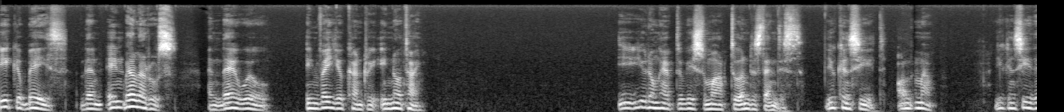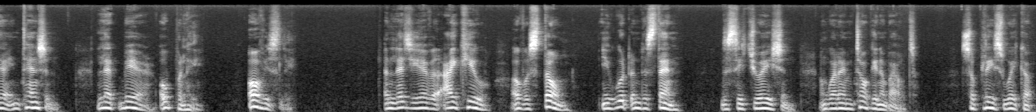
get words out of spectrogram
Bigger base than in Belarus, and they will invade your country in no time. You, don't have to be smart to understand this. You can see it on the map. You can see their intention, let bare openly, obviously. Unless you have an IQ of a stone, you would understand the situation and what I'm talking about. So please wake up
